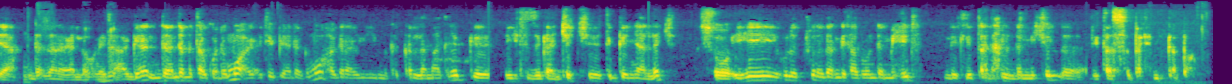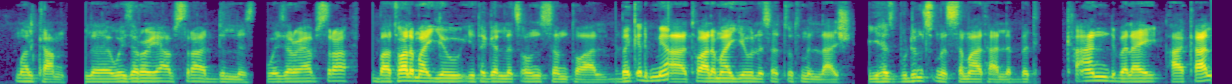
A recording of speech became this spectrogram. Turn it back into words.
ያ እንደዛ ነው ያለው ሁኔታ። ግን እንደምታውቀው ደግሞ ኢትዮጵያ ደግሞ ሀገራዊ ምክክር ለማድረግ እየተዘጋጀች ትገኛለች። ይሄ ሁለቱ ነገር እንዴት አብሮ እንደሚሄድ እንዴት ሊጣዳም እንደሚችል ሊታስብበት የሚገባው። መልካም። ለወይዘሮ የአብስራ እድልስ ወይዘሮ የአብስራ በአቶ አለማየሁ የተገለጸውን ሰምተዋል። በቅድሚያ አቶ አለማየሁ ለሰጡት ምላሽ የህዝቡ ድምፅ መሰማት አለበት፣ ከአንድ በላይ አካል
